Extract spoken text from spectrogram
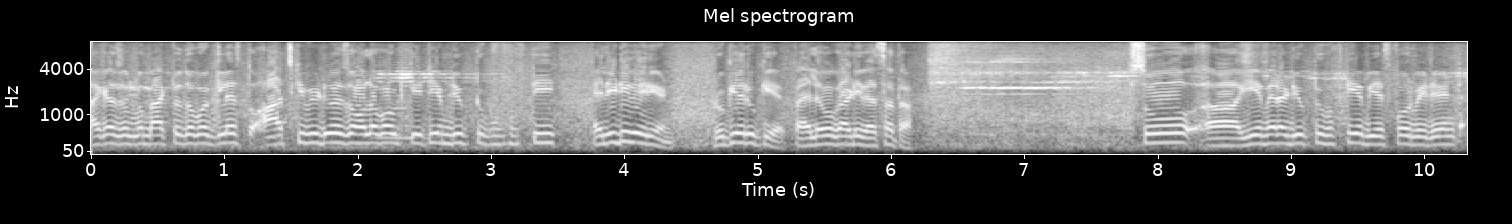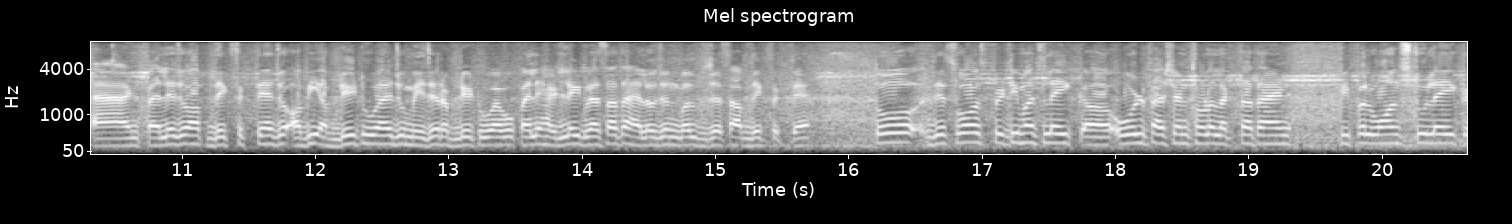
Hi guys welcome back to the work तो आज की video is all about K T M Duke two fifty L E D variant रुकिए रुकिए। पहले वो गाड़ी वैसा था। सो so, uh, ये मेरा ड्यूक 250 है B S four variant and पहले जो आप देख सकते हैं जो अभी अपडेट हुआ है जो मेजर अपडेट हुआ है वो पहले हेडलाइट वैसा था हेलोजन बल्ब जैसा आप देख सकते हैं। तो this was pretty much like old fashion थोड़ा लगता था and people wants to like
